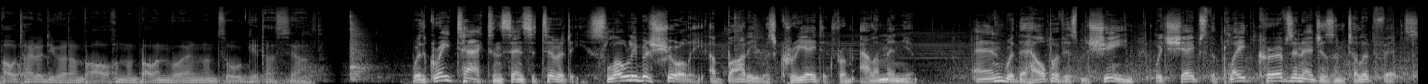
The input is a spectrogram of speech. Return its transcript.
Bauteile, die wir dann brauchen und bauen wollen, und so geht das, ja. With great tact and sensitivity, slowly but surely, a body was created from aluminium. And with the help of his machine, which shapes the plate curves and edges until it fits.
